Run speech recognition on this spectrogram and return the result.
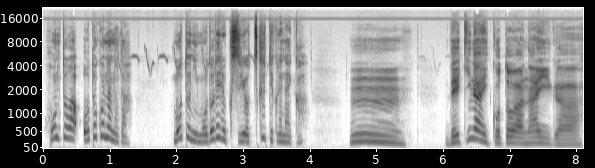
本当は男なのだ。元に戻れる薬を作ってくれないか。うーんできないことはないが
